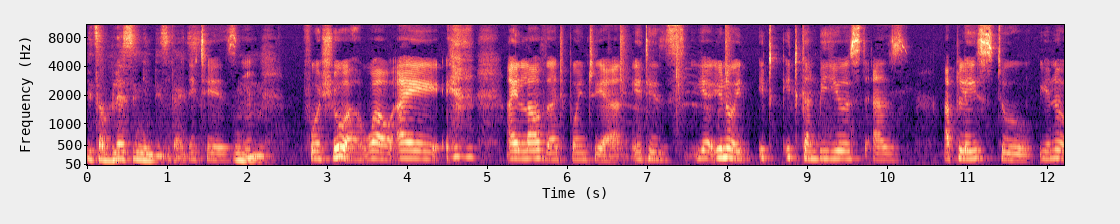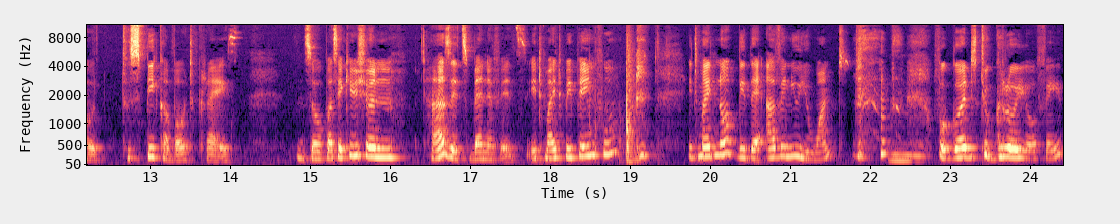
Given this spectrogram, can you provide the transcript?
it's a blessing in disguise It is. Mhm. Mm. For sure. Wow. I I love that point yeah. It is yeah, you know, it, it it can be used as a place to, you know, to speak about Christ. And so persecution has its benefits. It might be painful. it might not be the avenue you want Mm. for God to grow your faith.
